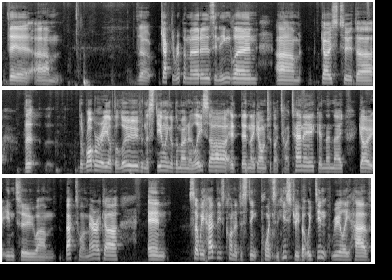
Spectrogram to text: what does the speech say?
the um, the Jack the Ripper murders in England. Um, goes to the the the robbery of the Louvre and the stealing of the Mona Lisa. It, then they go into the Titanic, and then they go into um, back to America, and so we had these kind of distinct points in history, but we didn't really have,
